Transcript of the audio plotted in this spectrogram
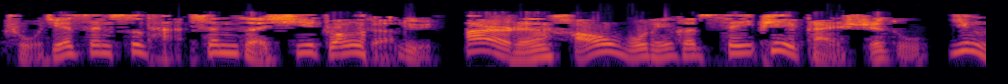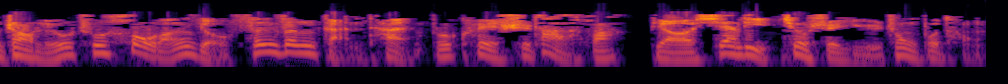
主杰森斯坦森的西装革履，二人毫无违和，CP 感十足。硬照流出后，网友纷纷感叹：不愧是大花，表现力就是与众不同。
